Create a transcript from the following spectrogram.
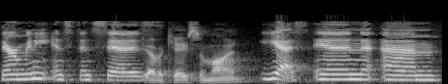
There are many instances... Do you have a case in mind? Yes. In um,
